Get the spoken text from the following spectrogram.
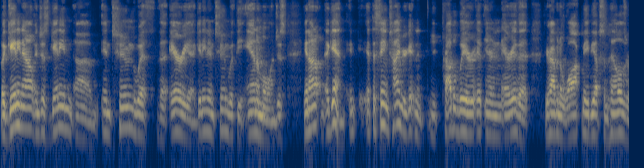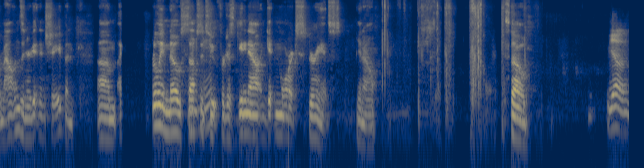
but getting out and just getting um, in tune with the area, getting in tune with the animal, and just you know, again, in, at the same time, you're getting you probably are in an area that you're having to walk maybe up some hills or mountains, and you're getting in shape, and um, really no substitute mm-hmm. for just getting out and getting more experienced, you know. So, yeah,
